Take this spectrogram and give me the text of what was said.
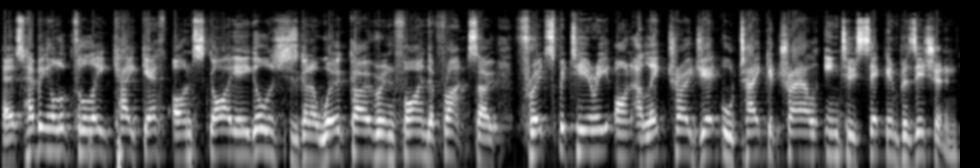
as having a look for the lead, Kate Gath on Sky Eagle. She's going to work over and find the front. So, Fred Spiteri on Electrojet will take a trail into second position.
